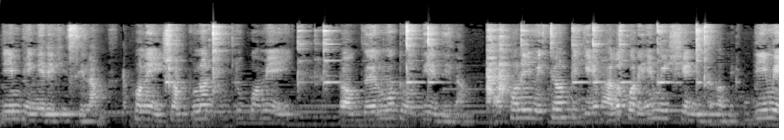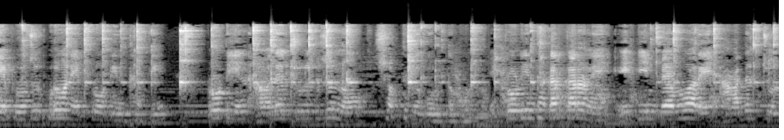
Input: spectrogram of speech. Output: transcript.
ডিম ভেঙে রেখেছিলাম। এখন এই সম্পূর্ণ ডিমটুকু আমি এই টক দইয়ের মধ্যে দিয়ে দিলাম। এখন এই মিশ্রণটিকে ভালো করে মিশিয়ে নিতে হবে। ডিমে প্রচুর পরিমাণে প্রোটিন থাকে। প্রোটিন আমাদের চুলের জন্য সব থেকে গুরুত্বপূর্ণ। এই প্রোটিন থাকার কারণে এই ডিম ব্যবহারে আমাদের চুল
